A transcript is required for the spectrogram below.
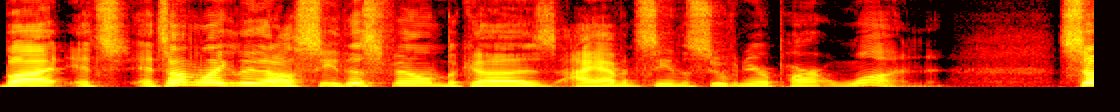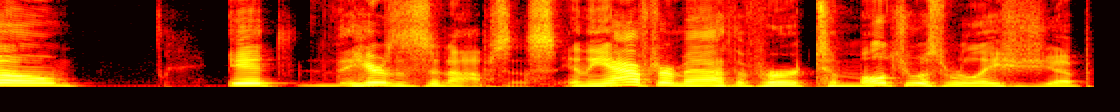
but it's it's unlikely that I'll see this film because I haven't seen the souvenir part 1. So, it here's the synopsis. In the aftermath of her tumultuous relationship,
